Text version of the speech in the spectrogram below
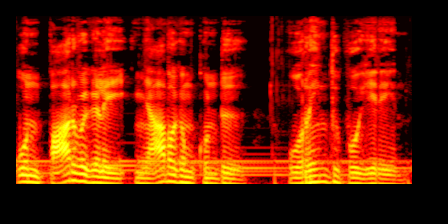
உன் பார்வைகளை ஞாபகம் கொண்டு உறைந்து போகிறேன்.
